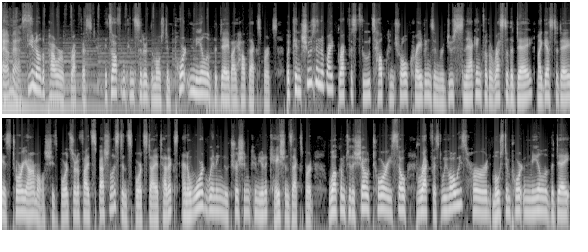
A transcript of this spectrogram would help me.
MS. Do you know the power of breakfast? It's often considered the most important meal of the day by health experts. But can choosing the right breakfast foods help control cravings and reduce snacking for the rest of the day? My guest today is Tori Armul. She's board certified specialist in sports dietetics and award winning nutrition communications expert. Welcome to the show, Tori. So, breakfast, we've always heard most important meal of the day.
